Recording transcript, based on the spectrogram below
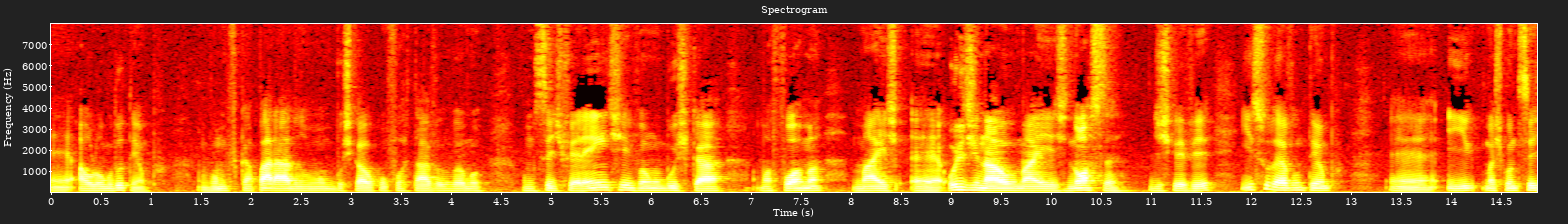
é, ao longo do tempo. Não vamos ficar parados, não vamos buscar o confortável, vamos, vamos ser diferente, vamos buscar uma forma mais é, original, mais nossa de escrever. E isso leva um tempo é, e, mas quando você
